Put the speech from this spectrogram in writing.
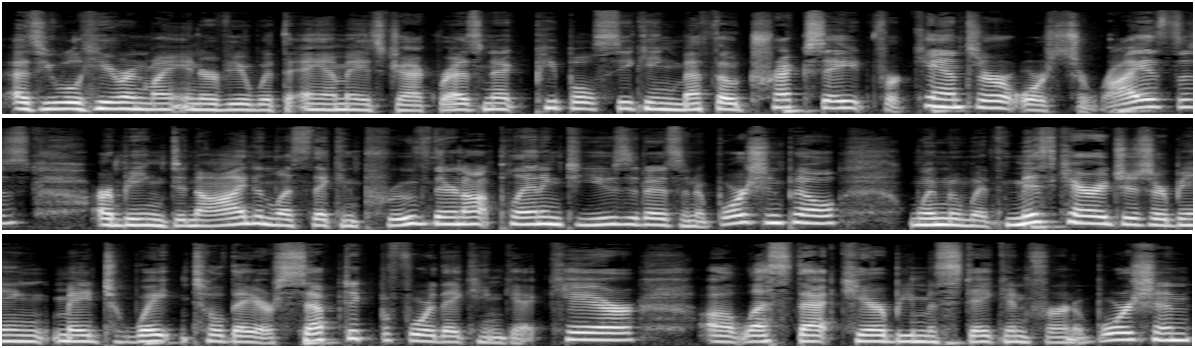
As you will hear in my interview with the AMA's Jack Resneck, people seeking methotrexate for cancer or psoriasis are being denied unless they can prove they're not planning to use it as an abortion pill. Women with miscarriages are being made to wait until they are septic before they can get care, uh, lest that care be mistaken for an abortion.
